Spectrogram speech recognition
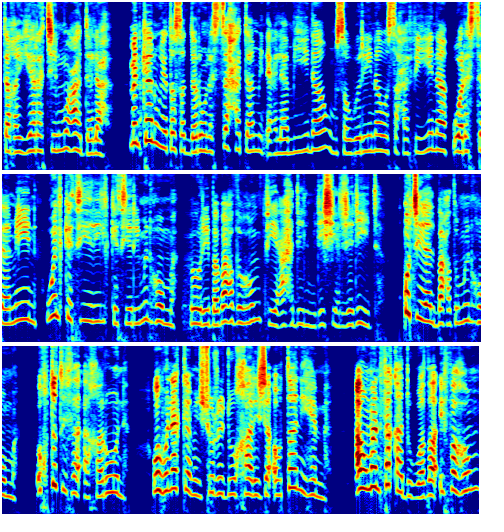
تغيرت المعادلة. من كانوا يتصدرون الساحة من إعلاميين ومصورين وصحفيين ورسامين والكثير الكثير منهم عورب بعضهم في عهد الميليشيا الجديد. قتل البعض منهم اختطف آخرون وهناك من شردوا خارج أوطانهم أو من فقدوا وظائفهم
